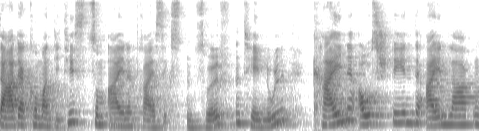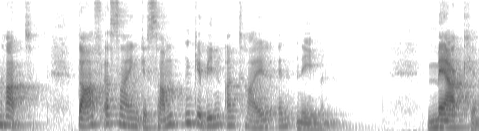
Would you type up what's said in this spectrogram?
Da der Kommanditist zum 31.12. T0 keine ausstehende Einlagen hat, darf er seinen gesamten Gewinnanteil entnehmen. Merke,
